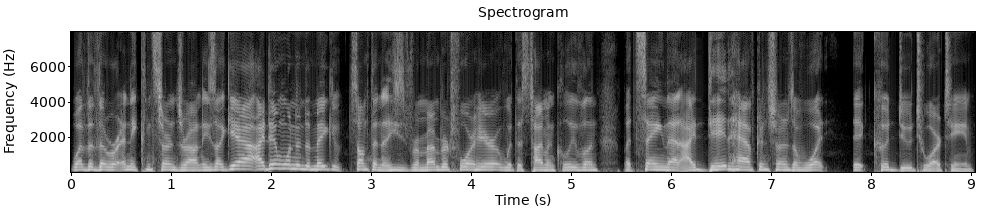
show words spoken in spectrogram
whether there were any concerns around. He's like, yeah, I didn't want him to make it something that he's remembered for here with his time in Cleveland, but saying that I did have concerns of what it could do to our team.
